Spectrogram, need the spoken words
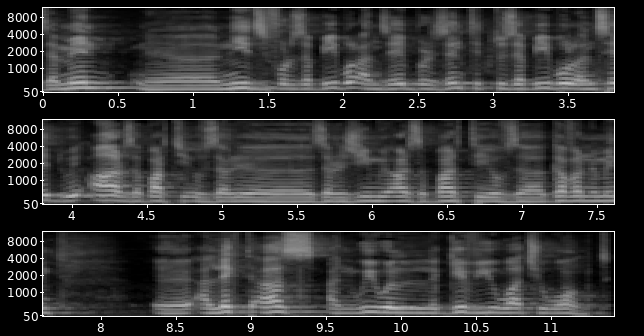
the main uh, needs for the people, and they presented to the people and said, "We are the party of the, uh, the regime. We are the party of the government. Uh, elect us, and we will give you what you want."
